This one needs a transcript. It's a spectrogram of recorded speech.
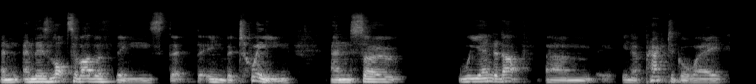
and and there's lots of other things that, that in between. And so we ended up um, in a practical way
